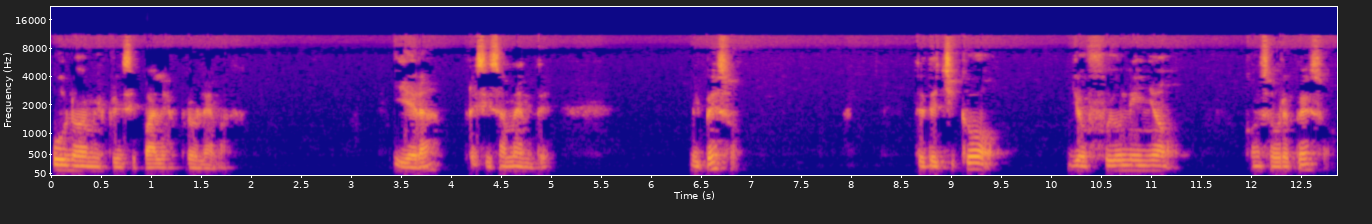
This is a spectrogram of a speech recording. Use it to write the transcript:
uno de mis principales problemas. Y era precisamente mi peso. Desde chico yo fui un niño con sobrepeso.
